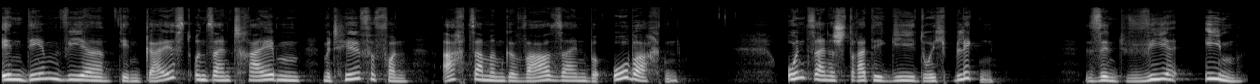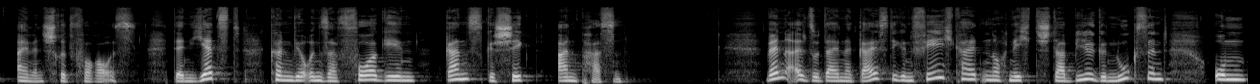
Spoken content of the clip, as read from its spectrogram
indem wir den Geist und sein Treiben mit Hilfe von achtsamem Gewahrsein beobachten und seine Strategie durchblicken, sind wir ihm einen Schritt voraus. Denn jetzt können wir unser Vorgehen ganz geschickt anpassen. Wenn also deine geistigen Fähigkeiten noch nicht stabil genug sind, um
